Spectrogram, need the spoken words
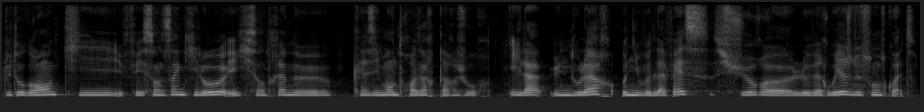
plutôt grand qui fait 105 kg et qui s'entraîne euh, quasiment 3 heures par jour. Il a une douleur au niveau de la fesse sur euh, le verrouillage de son squat.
